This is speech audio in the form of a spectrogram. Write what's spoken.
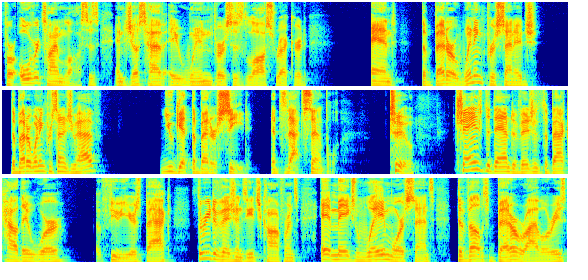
for overtime losses and just have a win versus loss record. And the better winning percentage, the better winning percentage you have, you get the better seed. It's that simple. Two, change the damn divisions to back how they were a few years back. Three divisions each conference. It makes way more sense, develops better rivalries,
